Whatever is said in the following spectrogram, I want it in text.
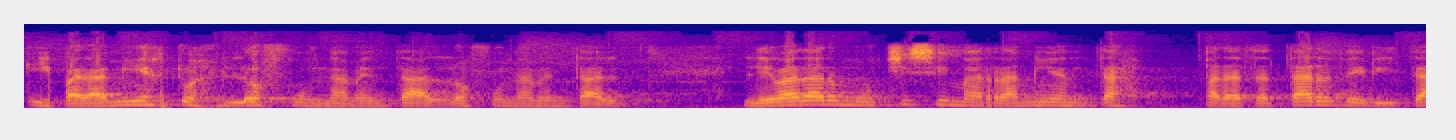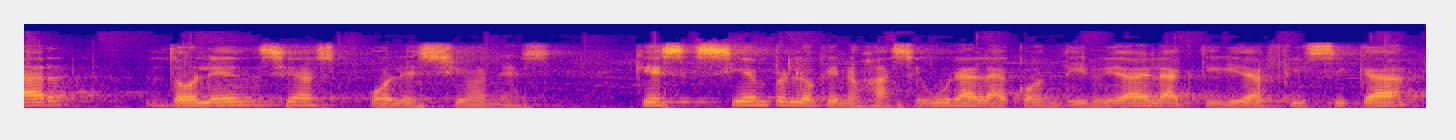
y para mí esto es lo fundamental, lo fundamental, le va a dar muchísimas herramientas para tratar de evitar dolencias o lesiones, que es siempre lo que nos asegura la continuidad de la actividad física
